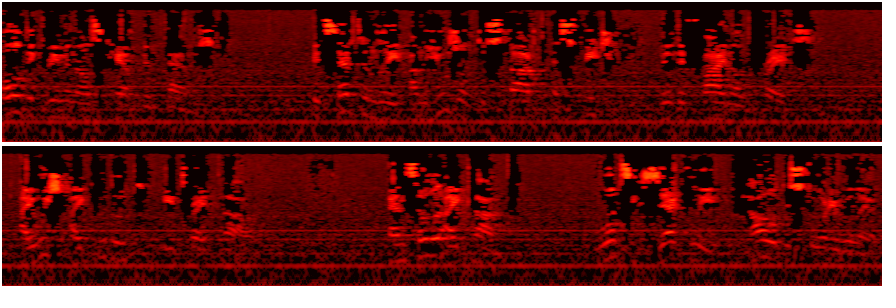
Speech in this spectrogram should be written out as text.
All the criminals have been punished. It's certainly unusual to start a speech with the final phrase. I wish I couldn't it right now. And so I can't. What's exactly how the story will end?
